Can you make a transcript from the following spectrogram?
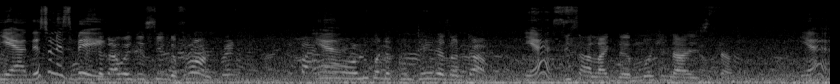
Yeah, this one is big. Because I was just seeing the front. Yeah. Oh, look at the containers on top. Yes. These are like the merchandise stuff. Yes.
